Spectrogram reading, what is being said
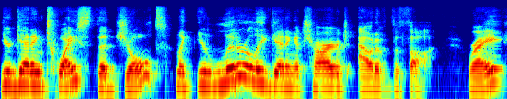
you're getting twice the jolt. Like you're literally getting a charge out of the thought, right?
